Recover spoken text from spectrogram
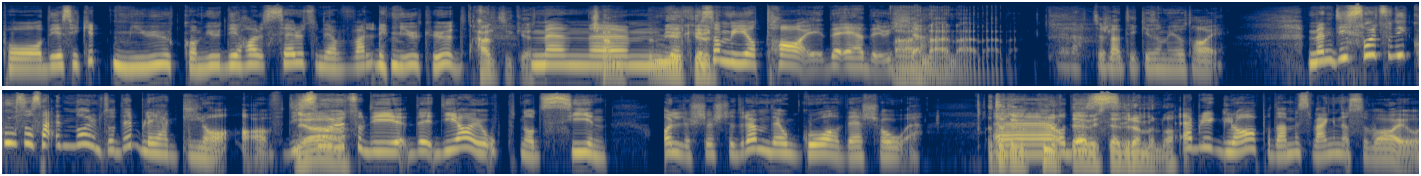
på. De er sikkert mjuke og mjuke. De har, ser ut som de har veldig mjuk hud. helt sikkert. Men um, det er ikke så mye å ta i. Det er det jo ikke. nei, nei, nei. Det er Rett og slett ikke så mye å ta i. Men de så ut som de kosa seg enormt, og det ble jeg glad av. De Ja. så ut som de, de, de har jo oppnådd sin aller største drøm, det er å gå det showet. Eh, var og kult det det- hvis det er drømmen, da. Jeg blir glad på deres vegne, så var jo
